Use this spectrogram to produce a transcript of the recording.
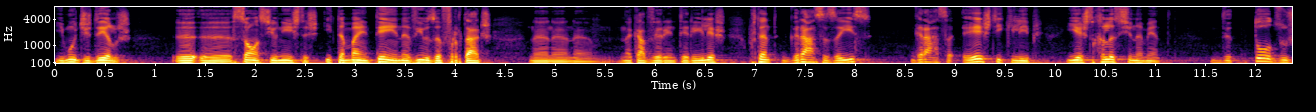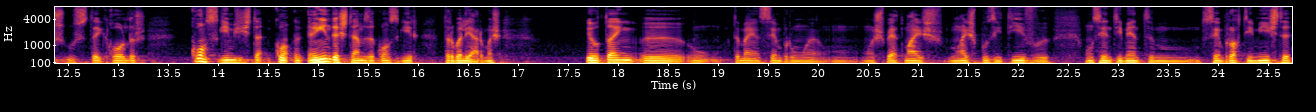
e muitos deles uh, uh, são acionistas e também têm navios afertados na, na, na, na Cabo Verde. Portanto, graças a isso, graças a este equilíbrio e este relacionamento de todos os, os stakeholders, conseguimos, ainda estamos a conseguir trabalhar. Mas eu tenho uh, um, também sempre uma, um aspecto mais, mais positivo, um sentimento sempre otimista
